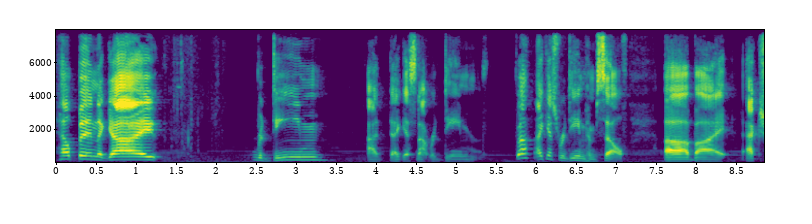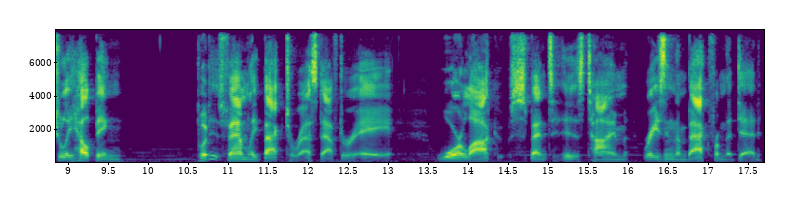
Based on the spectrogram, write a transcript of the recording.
helping a guy redeem... I, I guess not redeem... Well, I guess redeem himself uh, by actually helping put his family back to rest after a warlock spent his time raising them back from the dead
